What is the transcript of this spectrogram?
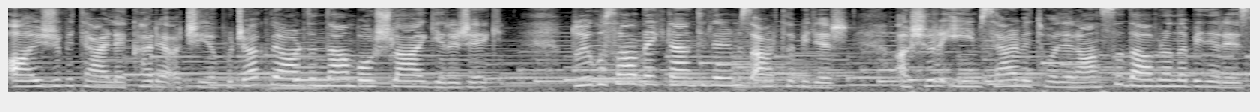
Ay Jüpiter'le kare açı yapacak ve ardından boşluğa girecek. Duygusal beklentilerimiz artabilir. Aşırı iyimser ve toleranslı davranabiliriz.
